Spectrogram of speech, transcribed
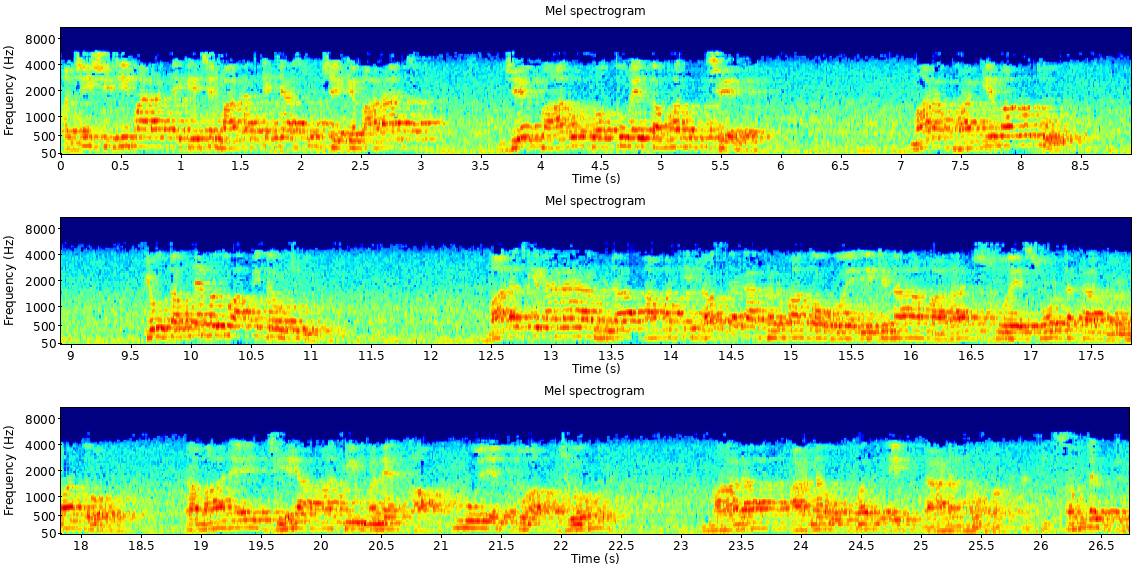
પછી શ્રીજી મહારાજને કહે છે, મહારાજ, કે આ શું છે? કે મહારાજ, જે મારું નહોતું એ તમારું છે. મારા ભાગ્યમાં નહોતું. કે હું તમને બધું આપી દઉં છું. મહારાજ કે, ના ના રૂડા આમાંથી દસ ટકા ધર્માતો હોય. એ કે, ના મહારાજ સો એ સો ટકા ધર્માતો તમારે જે આમાંથી મને આપવું હોય એટલું આપજો. મારા આના ઉપર એક દાણાનો હક નથી. સમજજો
